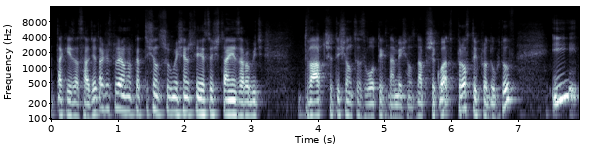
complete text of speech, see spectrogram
na takiej zasadzie. Także sprzedając na przykład tysiąc sztuk miesięcznie jesteś w stanie zarobić 2-3 tysiące złotych na miesiąc na przykład prostych produktów i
